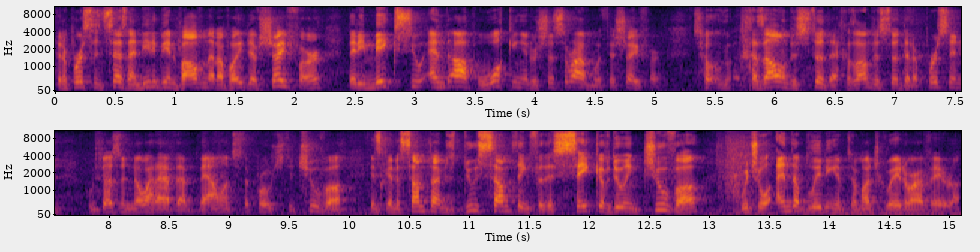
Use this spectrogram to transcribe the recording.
that a person says, I need to be involved in that avoid of shofar, that he makes you end up walking in Rosh Hashanah with the shofar. So Chazal understood that. Chazal understood that a person who doesn't know how to have that balanced approach to tshuva is going to sometimes do something for the sake of doing tshuva, which will end up leading him to much greater avera.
